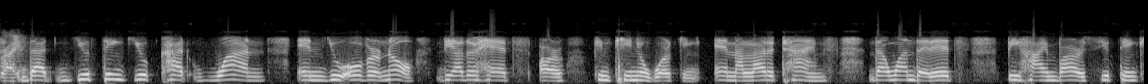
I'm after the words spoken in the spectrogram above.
Right. That you think you cut one and you over no, the other heads are continue working. And a lot of times the one that it's behind bars, you think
